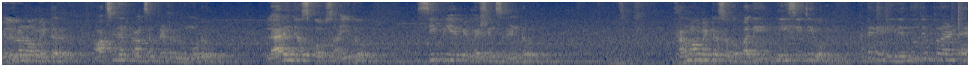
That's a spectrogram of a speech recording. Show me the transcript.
విలులనోమీటర్ ఆక్సిజన్ కాన్సన్ట్రేటర్లు మూడు లారింజోస్కోప్స్ ఐదు సిపిఏపి మెషిన్స్ రెండు థర్మోమీటర్స్ ఒక పది ఈసీజీ ఒకటి. అంటే నేను ఇది ఎందుకు చెప్తున్నానంటే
